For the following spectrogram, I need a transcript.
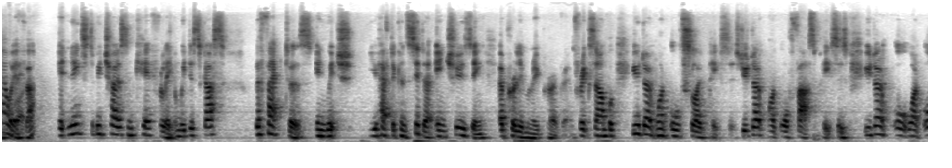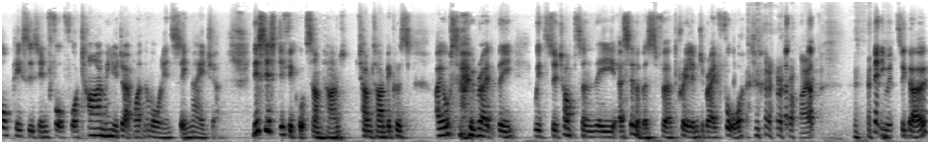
However, it needs to be chosen carefully, and we discuss the factors in which you have to consider in choosing a preliminary program. For example, you don't want all slow pieces, you don't want all fast pieces, you don't all want all pieces in 4 4 time, and you don't want them all in C major. This is difficult sometimes, sometimes because I also wrote the with Sue Thompson the uh, syllabus for prelim to grade four right. many months ago,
